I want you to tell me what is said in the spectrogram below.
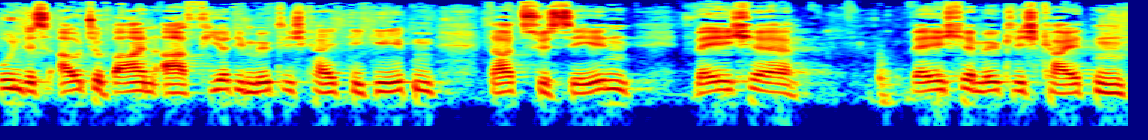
Bundesautobahn A4 die Möglichkeit gegeben, da zu sehen, welche, welche Möglichkeiten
